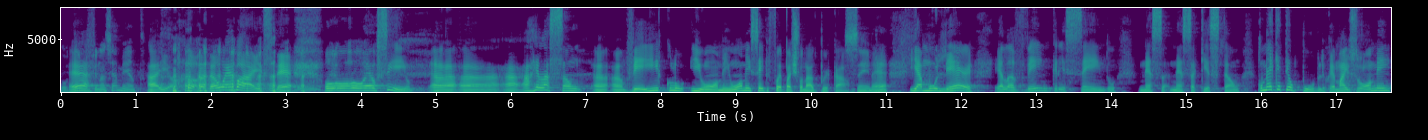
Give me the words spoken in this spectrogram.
Ou É? tem financiamento. Aí, ó, não é mais, né? Ô, ô Elcinho, a, a, a- relação a- a veículo e homem, o homem sempre foi apaixonado por carro, Sempre. né? E a mulher, ela vem crescendo nessa, nessa questão. Como é que é teu público? É mais homem,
